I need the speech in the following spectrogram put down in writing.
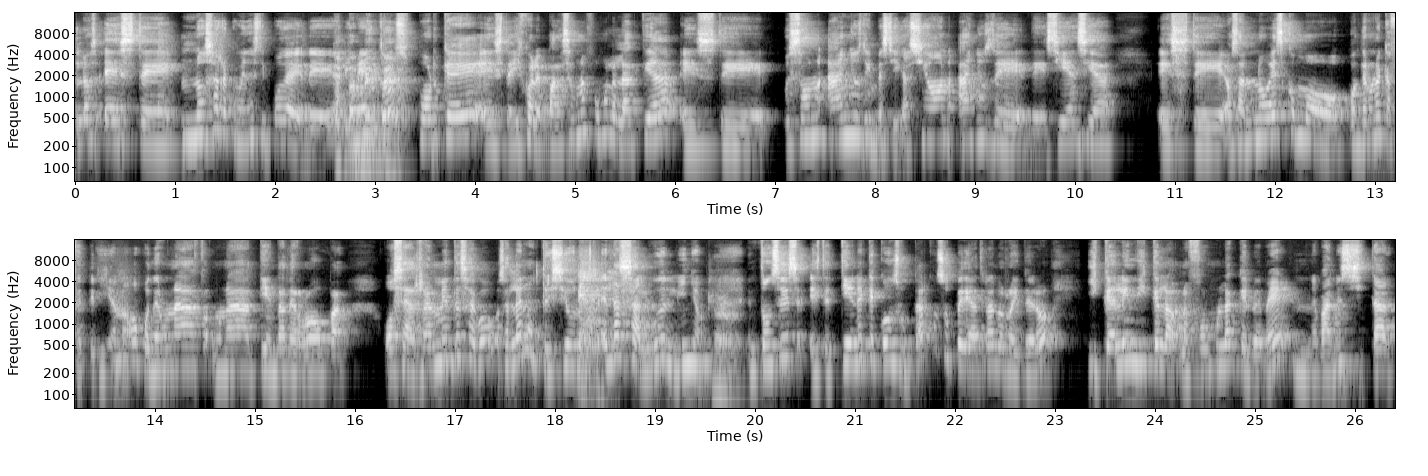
los, este, no se recomienda este tipo de, alimentos porque, este, híjole, para hacer una fórmula láctea, este, pues son años de investigación, años de, de ciencia. Este, o sea, no es como poner una cafetería, ¿no? O poner una, una tienda de ropa. O sea, realmente es algo, o sea, la nutrición, es, la salud del niño. Entonces, este, tiene que consultar con su pediatra, lo reitero, y que le indique la, la fórmula que el bebé va a necesitar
